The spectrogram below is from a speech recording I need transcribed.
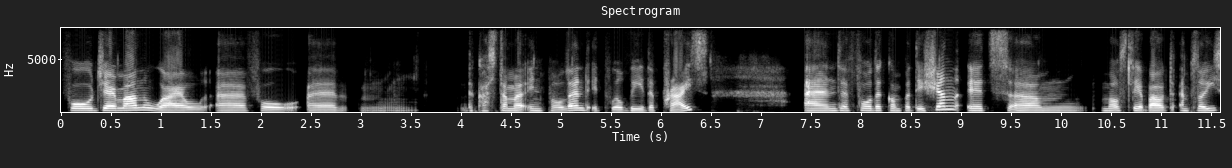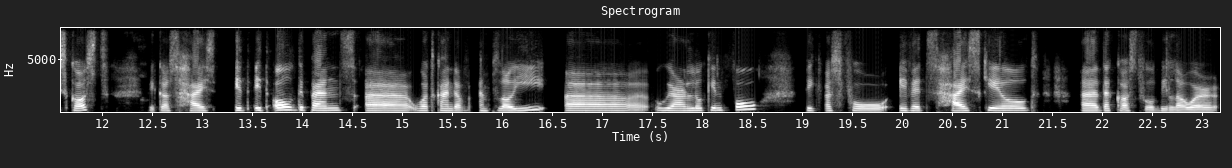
for German, while uh, for um, the customer in Poland, it will be the price. And for the competition, it's um, mostly about employees cost because high, it, it all depends uh, what kind of employee uh, we are looking for. Because for if it's high skilled, uh, the cost will be lower.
